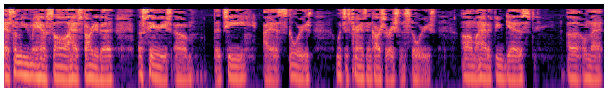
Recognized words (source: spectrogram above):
as some of you may have saw, I had started a a series, um, the TIS stories, which is trans incarceration stories. Um, I had a few guests uh, on that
